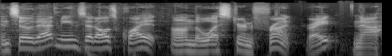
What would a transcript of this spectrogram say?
And so that means that all's quiet on the Western Front, right? Nah,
